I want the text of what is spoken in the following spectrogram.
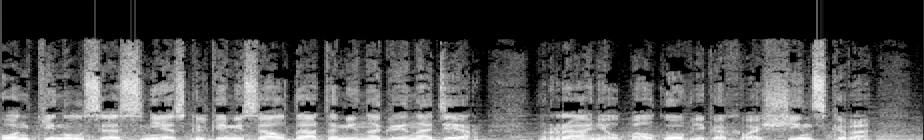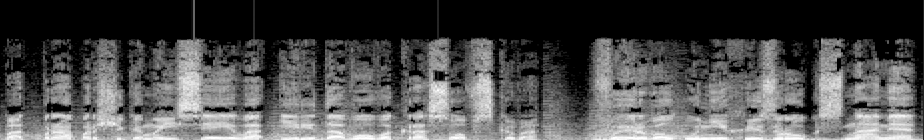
он кинулся с несколькими солдатами на гренадер, ранил полковника Хвощинского, подпрапорщика Моисеева и рядового Красовского, вырвал у них из рук знамя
